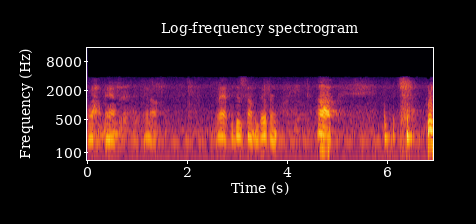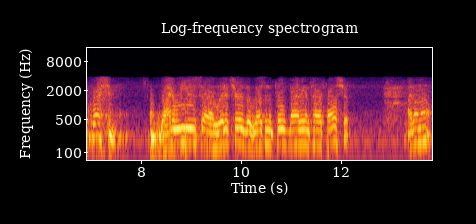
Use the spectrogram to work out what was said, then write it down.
Wow, man. You know, we have to do something different. Uh, good question. Why do we use uh, literature that wasn't approved by the entire fellowship? I don't know.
